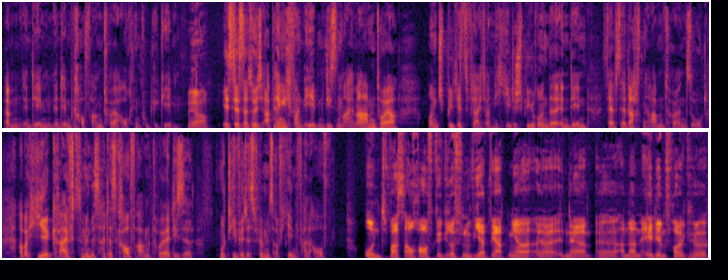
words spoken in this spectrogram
ähm, in, dem, in dem Kaufabenteuer auch irgendwo gegeben. Ja. Ist jetzt natürlich abhängig von eben diesem einen Abenteuer und spielt jetzt vielleicht auch nicht jede Spielrunde in den selbsterdachten Abenteuern so. Aber hier greift zumindest halt das Kaufabenteuer diese Motive des Films auf jeden Fall auf. Und was auch aufgegriffen wird, wir hatten ja äh, in der äh, anderen Alien-Folge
